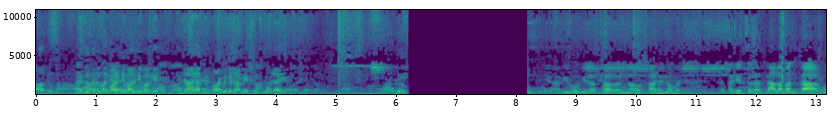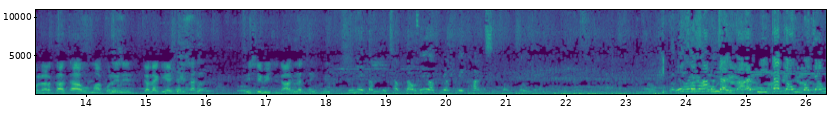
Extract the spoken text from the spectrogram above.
आप ऐसी तरह से बाल्टी बाल्टी भर के जाएगा फिर फायर ब्रिगेड आ गई उसको जाएगा लगी होगी लगभग नौ साढ़े नौ बजे। और एक तो ताला बंद था वो लड़का था वो माँ को लेने चला गया स्टेशन। इसी बीच में आग लग गई। अपने अपने घर से। भीतर जाऊँ बचाऊ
